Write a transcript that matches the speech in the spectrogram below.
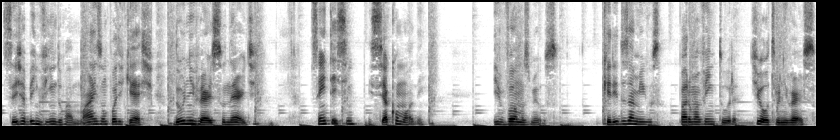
seja bem-vindo a mais um podcast do Universo Nerd. Sentem-se e se acomodem. E vamos, meus queridos amigos, para uma aventura de outro universo.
